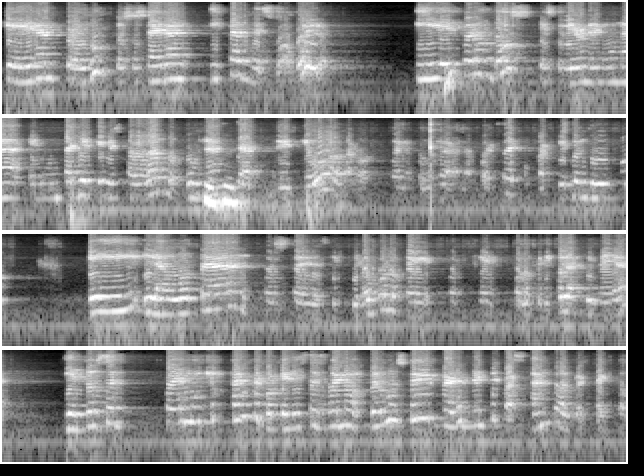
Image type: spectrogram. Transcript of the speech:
que eran productos, o sea, eran hijas de su abuelo. Y fueron dos que estuvieron en, una, en un taller que yo estaba dando. Una se atrevió a bueno, tuvo la, la, fuerza de compartirlo en grupo, y la otra pues, se inspiró por lo, que, por lo que dijo la primera, y entonces fue mucho chocante porque dices, bueno, yo no estoy realmente pasando al respecto.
